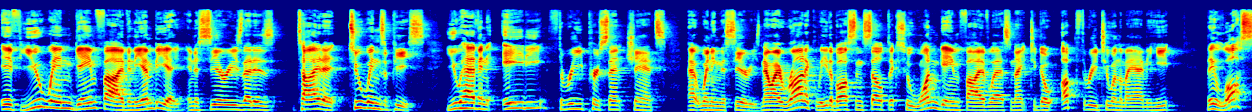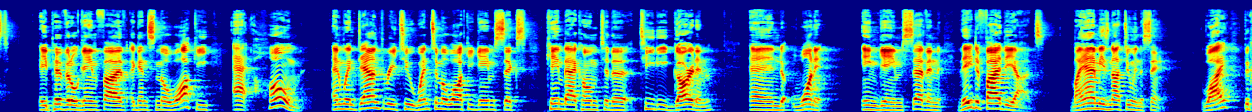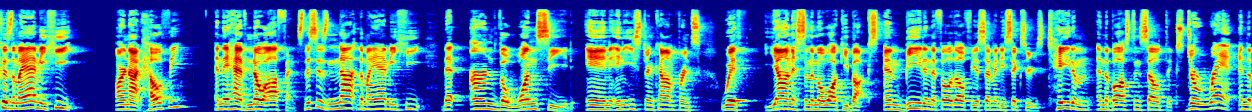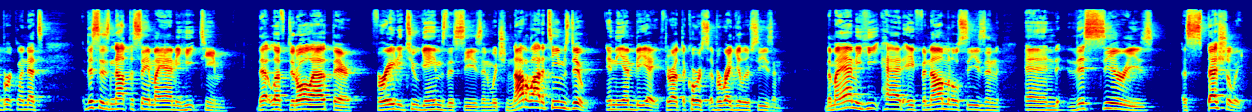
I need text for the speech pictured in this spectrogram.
If you win game five in the NBA in a series that is tied at two wins apiece, you have an 83% chance at winning the series. Now, ironically, the Boston Celtics, who won game five last night to go up 3 2 on the Miami Heat, they lost a pivotal game five against Milwaukee at home and went down 3 2, went to Milwaukee game six, came back home to the TD Garden and won it in game seven. They defied the odds. Miami's not doing the same. Why? Because the Miami Heat are not healthy and they have no offense. This is not the Miami Heat that earned the one seed in an Eastern Conference with Giannis and the Milwaukee Bucks, Embiid and the Philadelphia 76ers, Tatum and the Boston Celtics, Durant and the Brooklyn Nets. This is not the same Miami Heat team that left it all out there for 82 games this season, which not a lot of teams do in the NBA throughout the course of a regular season. The Miami Heat had a phenomenal season, and this series, especially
